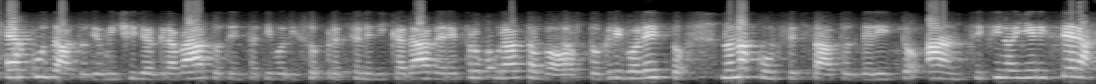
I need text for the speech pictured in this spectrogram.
È accusato di omicidio aggravato, tentativo di soppressione di cadavere e procurato aborto. Grigoletto non ha confessato il delitto, anzi fino a ieri sera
